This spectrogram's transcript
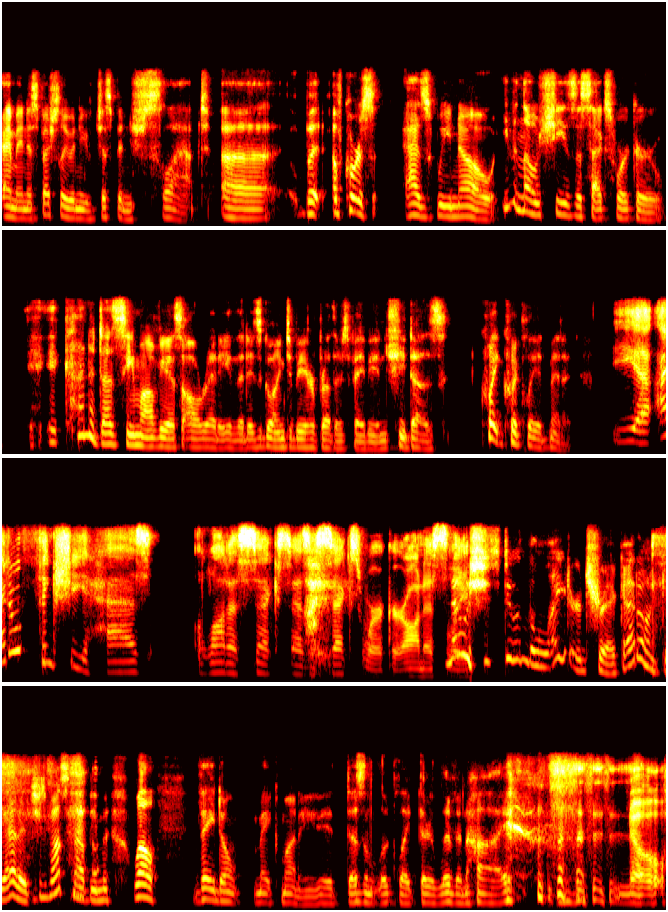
I mean, especially when you've just been slapped. Uh, but of course, as we know, even though she's a sex worker, it kind of does seem obvious already that it's going to be her brother's baby, and she does quite quickly admit it. Yeah, I don't think she has a lot of sex as a sex worker, honestly. No, she's doing the lighter trick. I don't get it. She must not be. Well, they don't make money. It doesn't look like they're living high. no,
